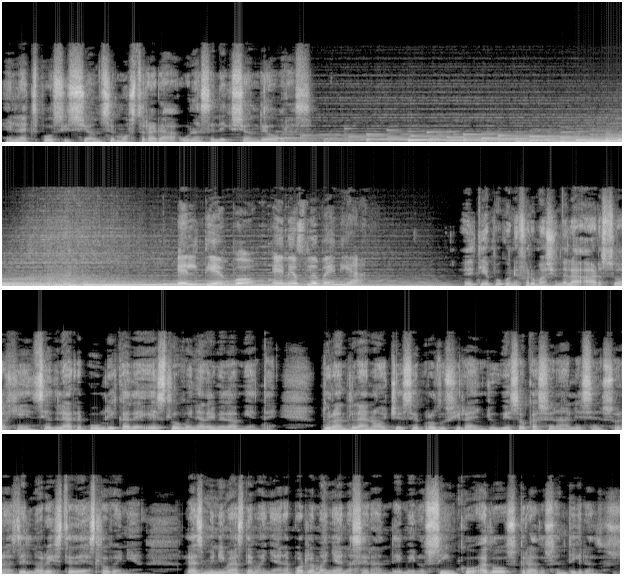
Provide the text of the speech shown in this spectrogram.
En la exposición se mostrará una selección de obras. El tiempo en Eslovenia. El tiempo con información de la ARSO, Agencia de la República de Eslovenia del Medio Ambiente. Durante la noche se producirán lluvias ocasionales en zonas del noreste de Eslovenia. Las mínimas de mañana por la mañana serán de menos 5 a 2 grados centígrados.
